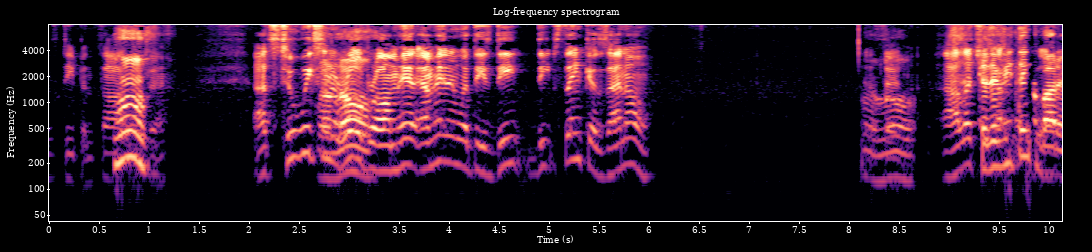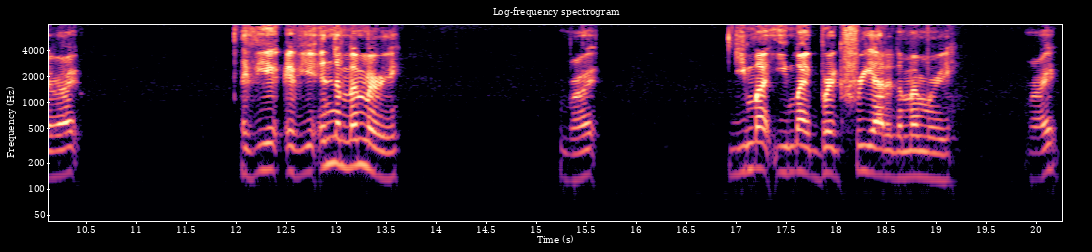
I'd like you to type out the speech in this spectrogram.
That's deep in thought. Hmm. Right there. That's two weeks in I a row, bro. I'm hitting. I'm hitting with these deep, deep thinkers. I know. I don't know. I'll let you. Because if you think about it, right? If you if you're in the memory, right? You might you might break free out of the memory, right?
